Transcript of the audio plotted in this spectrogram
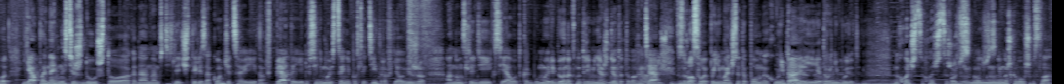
вот я по наивности жду, что когда на Мстители 4 закончится, и там в пятой или в седьмой сцене после титров я увижу анонс Людей X, я вот как бы, мой ребенок внутри меня ждет этого, ну, хотя взрослый понимает, что это полная пойдет, и этого не будет. Но хочется, хочется же Хочется, немножко волшебства.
